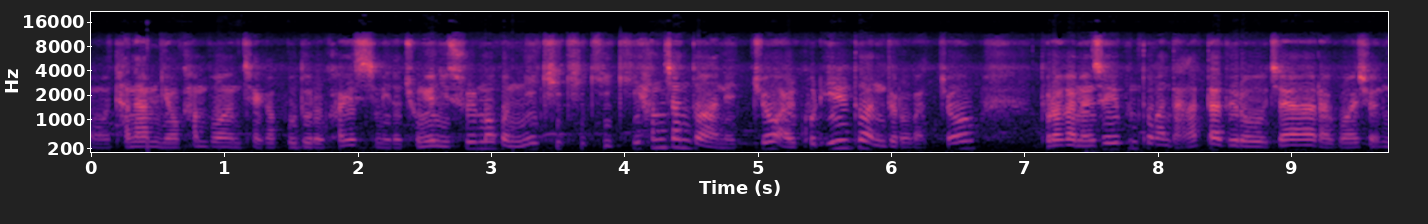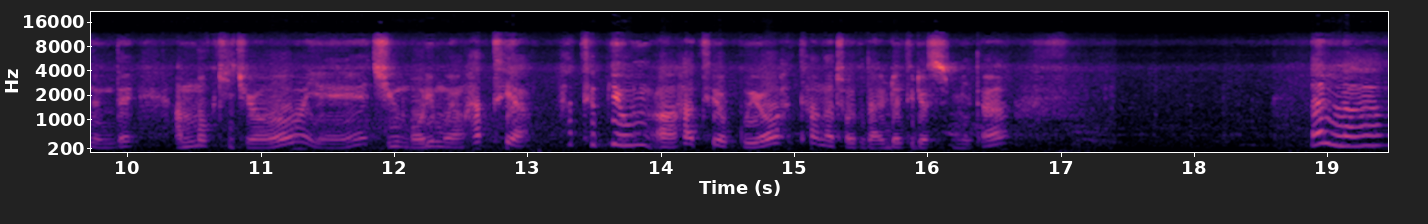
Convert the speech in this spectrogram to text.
어, 단합력 한번 제가 보도록 하겠습니다. 종현이 술 먹었니? 키키키키 한 잔도 안 했죠? 알코올 1도 안 들어갔죠? 돌아가면서 1분 동안 나갔다 들어오자 라고 하셨는데 안 먹히죠. 예, 지금 머리 모양 하트야. 하트 뿅! 아, 하트였고요. 하트 하나 저도 날려드렸습니다. 랄라.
